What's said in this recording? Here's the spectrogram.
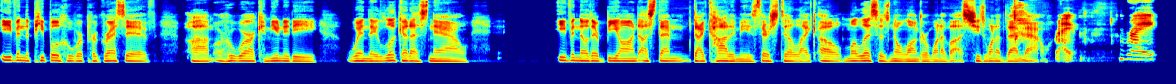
even the people who were progressive um, or who were our community, when they look at us now, even though they're beyond us them dichotomies, they're still like, oh, Melissa's no longer one of us. She's one of them now. Right. Right.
